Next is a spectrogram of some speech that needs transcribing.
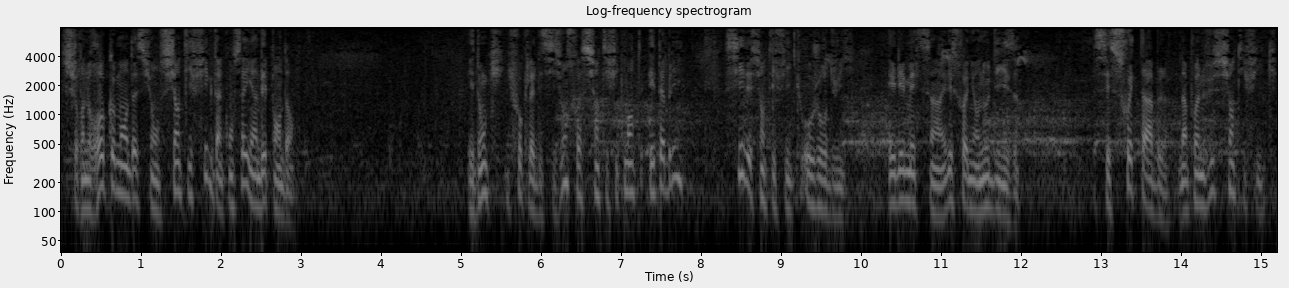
sur une recommandation scientifique d'un conseil indépendant. Et donc, il faut que la décision soit scientifiquement établie. Si les scientifiques aujourd'hui, et les médecins et les soignants nous disent c'est souhaitable d'un point de vue scientifique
